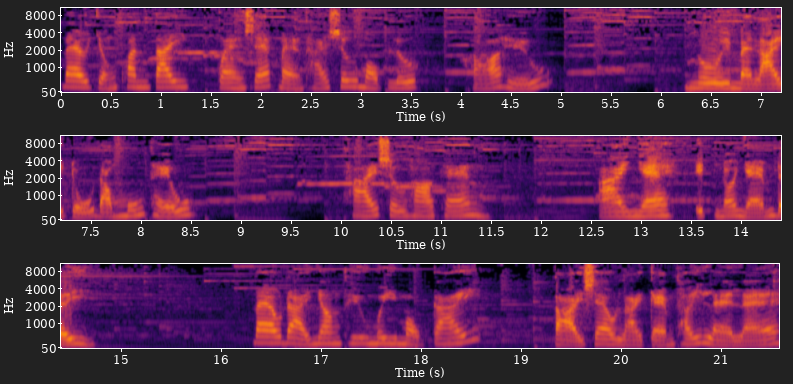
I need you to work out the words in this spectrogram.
Bao chuẩn khoanh tay, quan sát bàn thái sư một lượt, khó hiểu. Người mà lại chủ động muốn theo. Thái sư ho khan. Ai nha, ít nói nhảm đi. Bao đài nhân thiêu mi một cái, tại sao lại cảm thấy lè lẽ.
